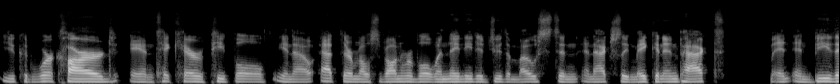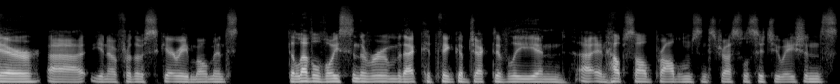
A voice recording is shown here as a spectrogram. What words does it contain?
you could work hard and take care of people, you know, at their most vulnerable when they needed you the most and, and actually make an impact and, and be there, uh, you know, for those scary moments the level voice in the room that could think objectively and uh, and help solve problems in stressful situations.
